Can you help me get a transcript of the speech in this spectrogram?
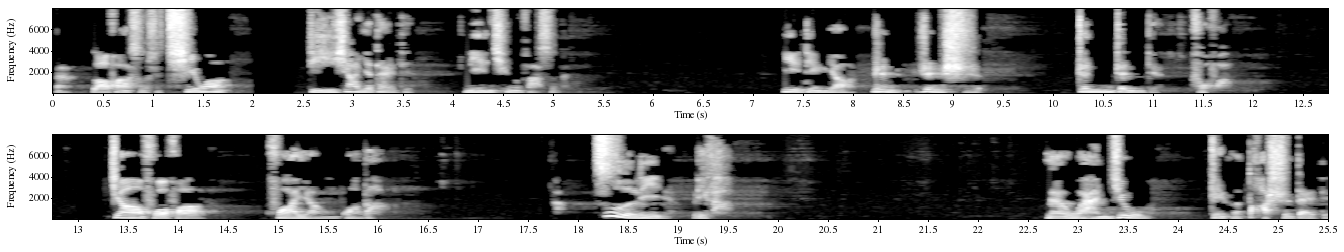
啊！老法师是期望底下一代的年轻法师们。一定要认认识真正的佛法，将佛法发扬光大，自利利他，来挽救这个大时代的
